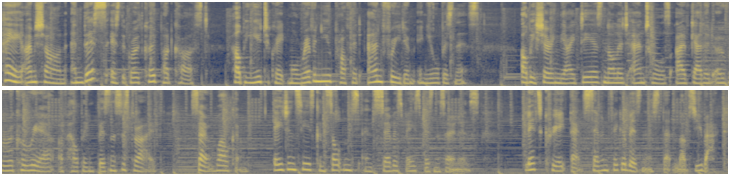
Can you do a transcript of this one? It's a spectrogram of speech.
Hey, I'm Sean, and this is the Growth Code Podcast, helping you to create more revenue, profit, and freedom in your business. I'll be sharing the ideas, knowledge, and tools I've gathered over a career of helping businesses thrive. So, welcome, agencies, consultants, and service based business owners. Let's create that seven figure business that loves you back.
